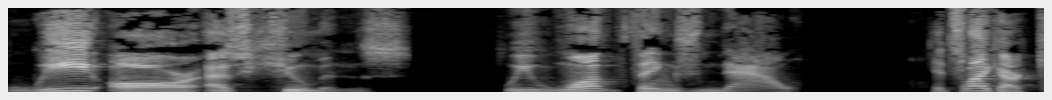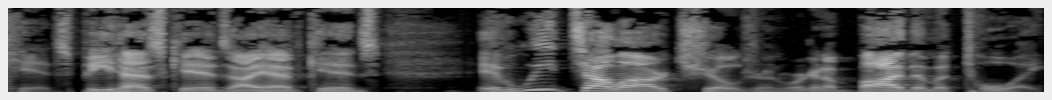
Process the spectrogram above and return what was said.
We are, as humans, we want things now. It's like our kids. Pete has kids, I have kids. If we tell our children we're going to buy them a toy,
